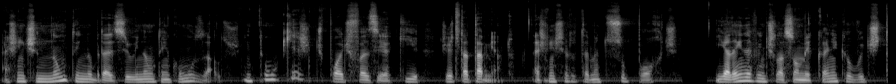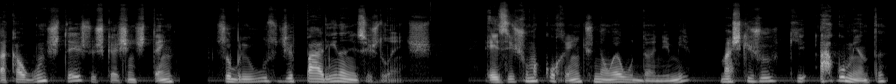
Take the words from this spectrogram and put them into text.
A gente não tem no Brasil e não tem como usá-los. Então, o que a gente pode fazer aqui de tratamento? A gente tem tratamento de suporte e além da ventilação mecânica, eu vou destacar alguns textos que a gente tem sobre o uso de heparina nesses doentes. Existe uma corrente, não é unânime, mas que, que argumenta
